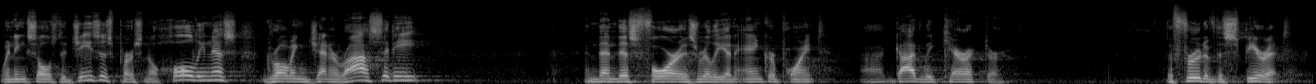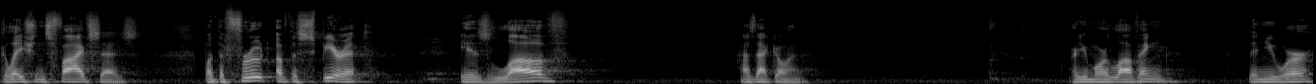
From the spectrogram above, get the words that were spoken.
winning souls to Jesus, personal holiness, growing generosity. And then this four is really an anchor point uh, godly character. The fruit of the Spirit, Galatians 5 says. But the fruit of the Spirit is love. How's that going? Are you more loving than you were?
